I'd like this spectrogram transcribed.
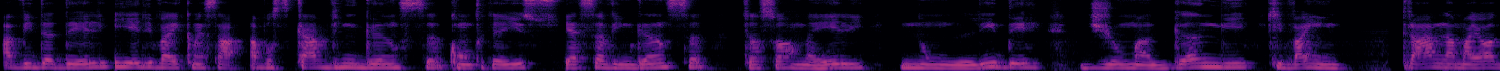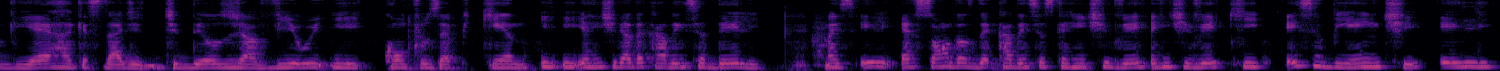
a vida dele e ele vai começar a buscar vingança contra isso. E essa vingança transforma ele num líder de uma gangue que vai entrar na maior guerra que a cidade de Deus já viu e contra o Zé Pequeno. E, e, a gente vê a decadência dele. Mas ele é só uma das decadências que a gente vê. A gente vê que esse ambiente, ele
